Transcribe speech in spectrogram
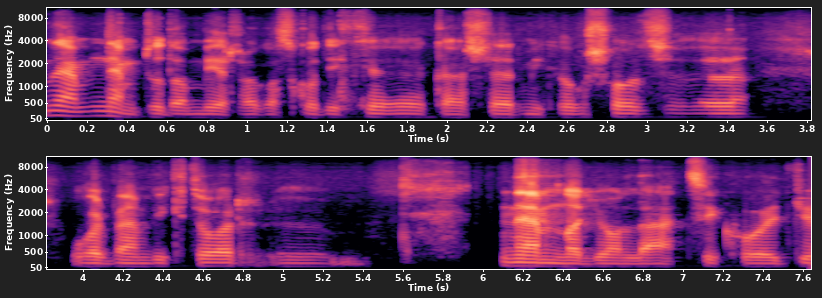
Nem, nem tudom, miért ragaszkodik Kásler Miklóshoz Orbán Viktor. nem nagyon látszik, hogy,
